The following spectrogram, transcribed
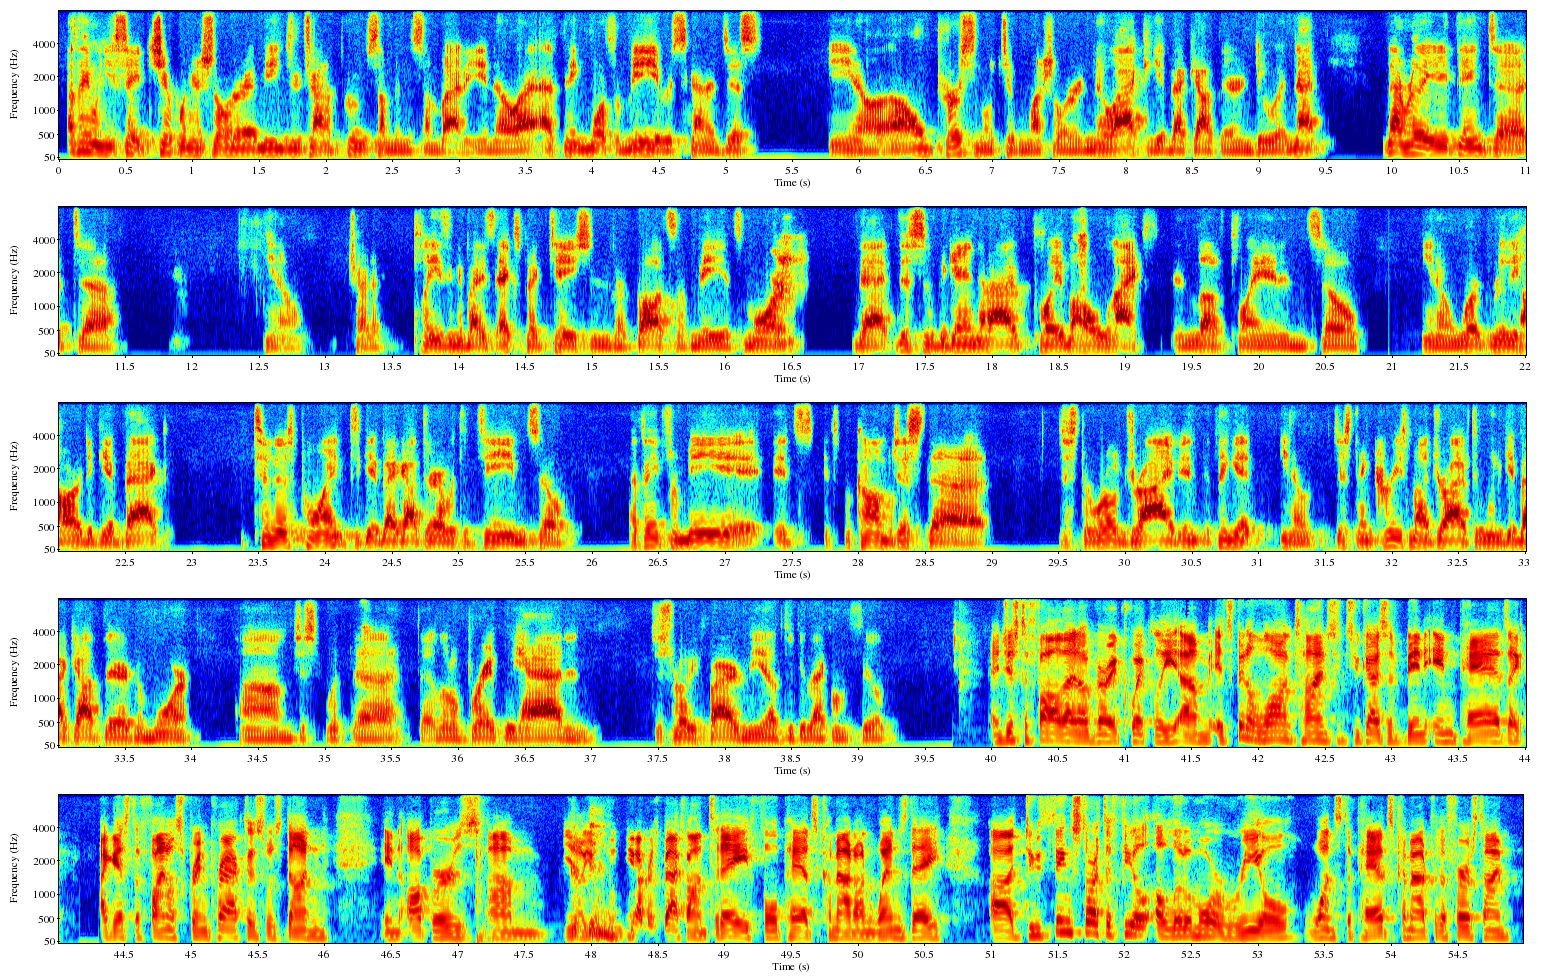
I think when you say chip on your shoulder, it means you're trying to prove something to somebody. You know, I, I think more for me, it was kind of just, you know, a own personal chip on my shoulder. Know I could get back out there and do it. Not, not really anything to, to, you know, try to please anybody's expectations or thoughts of me. It's more that this is the game that I've played my whole life and love playing, and so, you know, worked really hard to get back to this point to get back out there with the team. So, I think for me, it, it's it's become just uh, just the real drive. And I think it, you know, just increased my drive to want to get back out there even more. Um, just with the, the little break we had and just really fired me up to get back on the field. And just to follow that up very quickly, um, it's been a long time since you guys have been in pads. I, I guess the final spring practice was done in uppers. Um, you know, you'll put the uppers back on today. Full pads come out on Wednesday. Uh, do things start to feel a little more real once the pads come out for the first time?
